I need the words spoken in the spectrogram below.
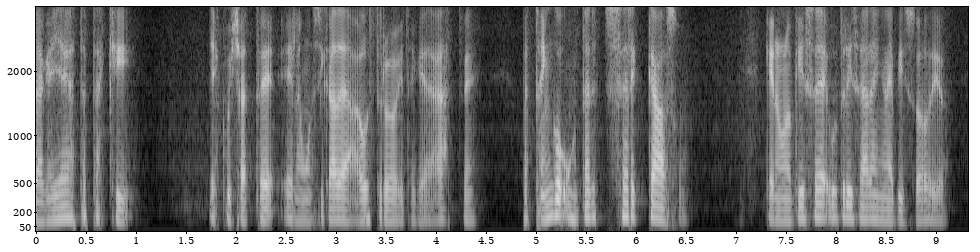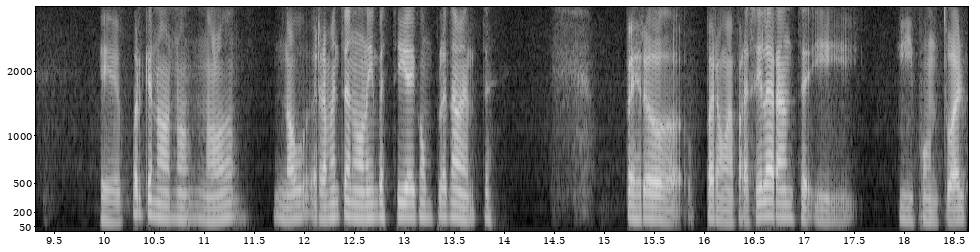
Ya que llegaste hasta aquí, escuchaste la música de outro y te quedaste Pues tengo un tercer caso que no lo quise utilizar en el episodio. Eh, porque no, no, no, no, realmente no lo investigué completamente. Pero, pero me parece hilarante y, y puntual.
